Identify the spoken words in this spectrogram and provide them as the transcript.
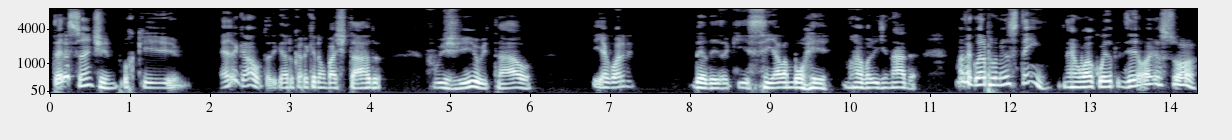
Interessante, porque é legal, tá ligado? O cara que era um bastardo fugiu e tal. E agora, beleza, que se ela morrer não vai valer de nada. Mas agora pelo menos tem né, alguma coisa para dizer: olha só,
